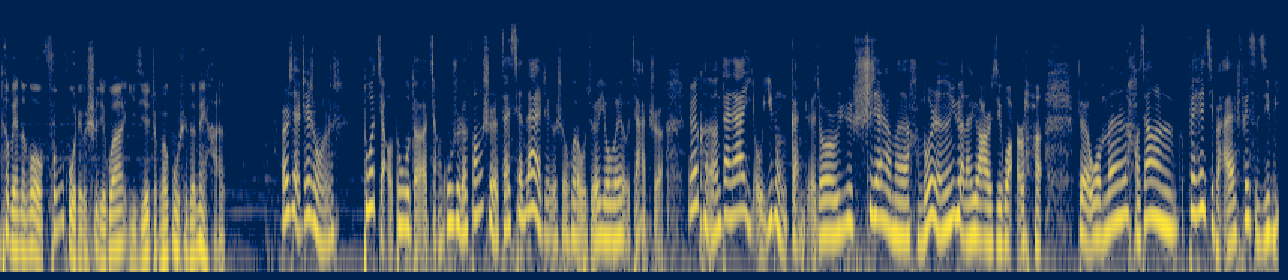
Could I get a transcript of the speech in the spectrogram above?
特别能够丰富这个世界观以及整个故事的内涵，而且这种。多角度的讲故事的方式，在现在这个社会，我觉得尤为有价值。因为可能大家有一种感觉，就是世界上的很多人越来越二极管了。对我们好像非黑即白，非死即彼，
